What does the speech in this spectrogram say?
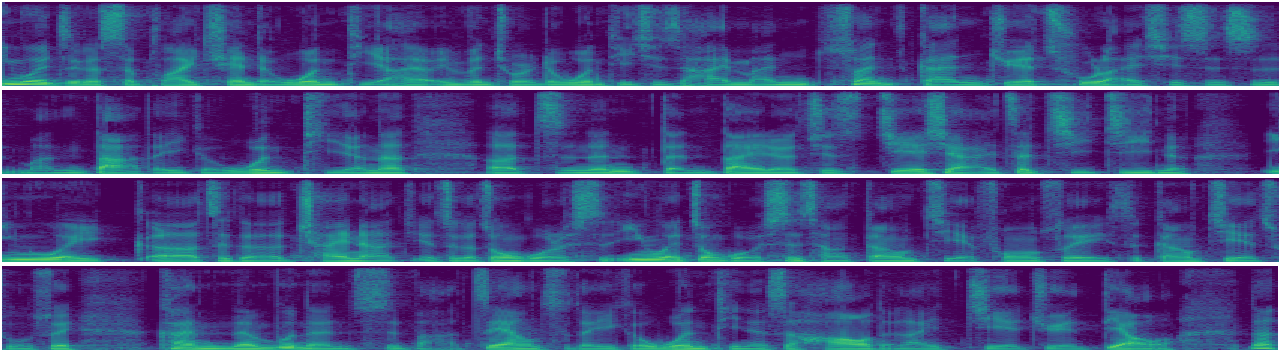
因为这个 supply chain 的问题啊，还有 inventory 的问题，其实还蛮算感觉出来，其实是蛮大的一个问题啊。那呃，只能等待了，其实接下来这几季呢，因为呃这个 China 这个中国的市，因为中国市场刚解封，所以是刚解除，所以看能不能是把这样子的一个问题呢，是好好的来解决掉啊。那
